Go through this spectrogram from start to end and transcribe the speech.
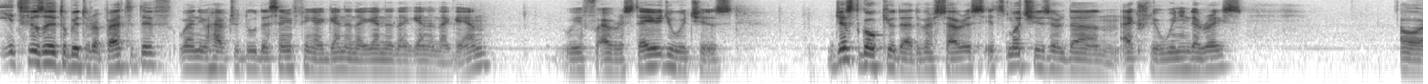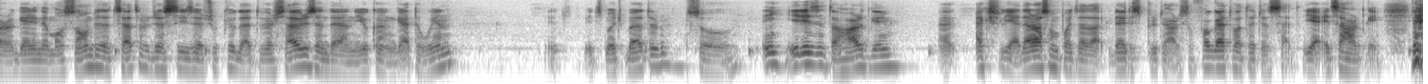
it feels a little bit repetitive when you have to do the same thing again and again and again and again with every stage, which is just go kill the adversaries. It's much easier than actually winning the race or getting the most zombies, etc. Just easier to kill the adversaries and then you can get a win. It, it's much better, so eh, it isn't a hard game. Uh, actually, yeah, there are some points that, that is pretty hard, so forget what I just said. Yeah, it's a hard game.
